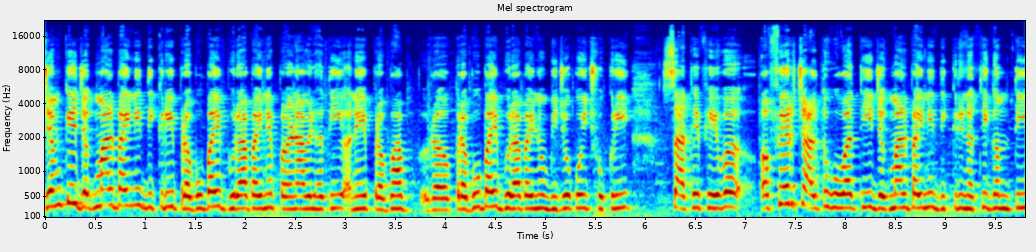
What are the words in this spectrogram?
જેમ કે જગમાલભાઈની દીકરી પ્રભુભાઈ ભુરાભાઈને પરણાવેલ હતી અને પ્રભા પ્રભુભાઈ ભુરાભાઈનો બીજો કોઈ છોકરી સાથે ફેવર અફેર ચાલતું હોવાથી જગમાલભાઈની દીકરી નથી ગમતી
